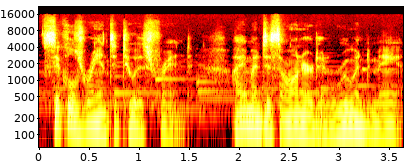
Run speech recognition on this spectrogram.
Sickles ranted to his friend, I am a dishonored and ruined man.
